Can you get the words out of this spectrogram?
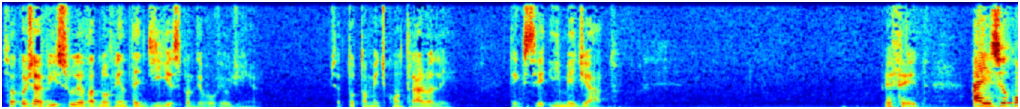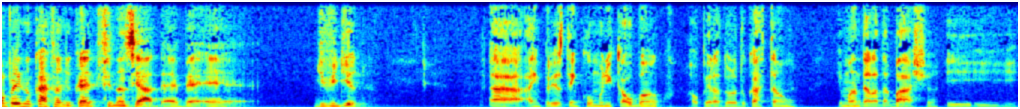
Só que eu já vi isso levar 90 dias para devolver o dinheiro. Isso é totalmente contrário à lei. Tem que ser imediato. Perfeito. Ah, se eu comprei no cartão de crédito financiado, é, é, é dividido? A, a, empresa tem que comunicar ao banco, a operadora do cartão, e mandar ela da baixa e, e,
